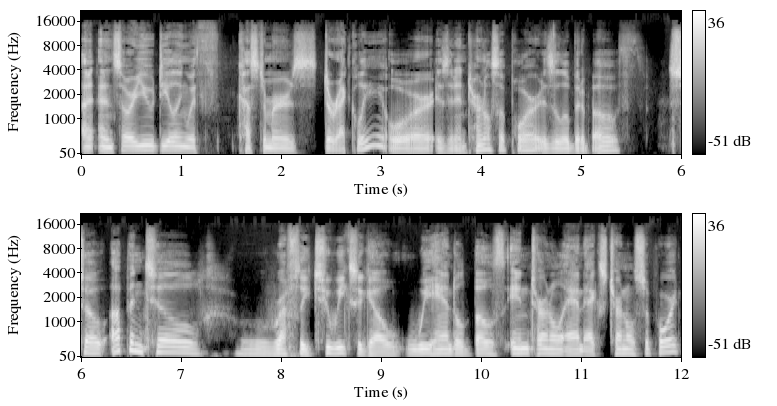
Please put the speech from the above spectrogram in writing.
And so, are you dealing with customers directly, or is it internal support? Is it a little bit of both? So, up until roughly two weeks ago, we handled both internal and external support.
